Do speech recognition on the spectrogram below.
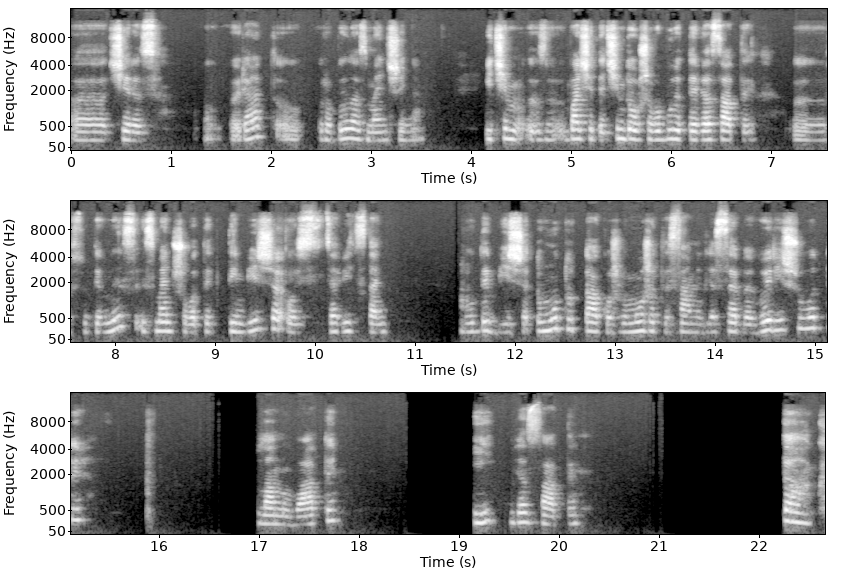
е, через ряд, е, робила зменшення. І чим, бачите, чим довше ви будете в'язати е, сюди вниз і зменшувати, тим більше ось ця відстань буде більше. Тому тут також ви можете самі для себе вирішувати, планувати і в'язати. Так,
